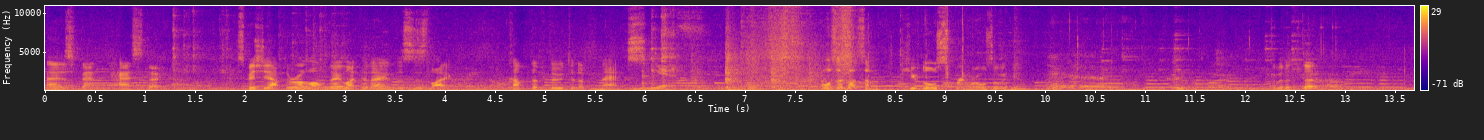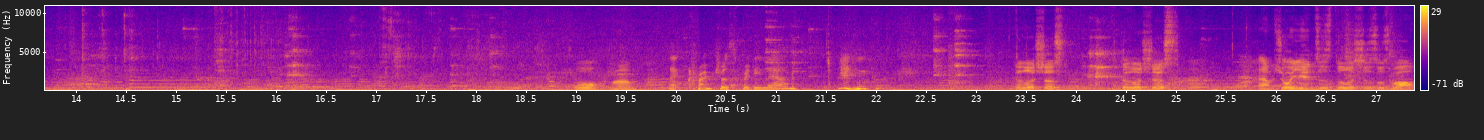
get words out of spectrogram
That is fantastic. Especially after a long day like today, this is like comfort food to the max. yes. Also got some cute little spring rolls over here. Give it a dip. Oh man, That crunch was pretty loud. delicious, delicious. And I'm sure Yen's is delicious as well.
